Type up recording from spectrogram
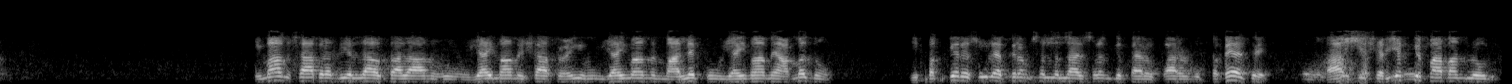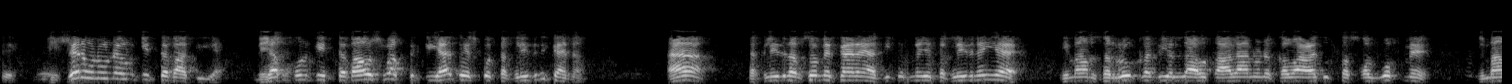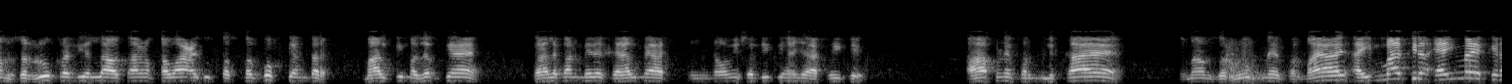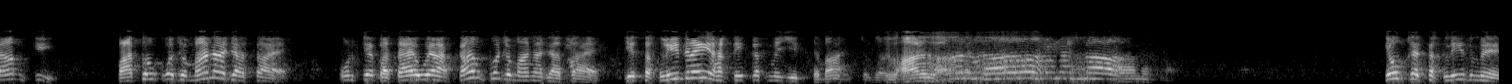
امام صاحب رضی اللہ تعالیٰ عنہ ہوں یا امام شافعی ہوں یا امام مالک ہوں یا امام احمد ہوں یہ پکے رسول اکرم صلی اللہ علیہ وسلم کے پیروکار اور متبع تھے۔ آپ کی شریعت کے پابند لوگ تھے۔ پھر انہوں نے ان کی اتباع کی ہے۔ جب ان کی اتباع اس وقت کی ہے تو اس کو تقلید نہیں کہنا۔ ہاں تقلید لفظوں میں کہہ رہے ہیں حقیقت میں یہ تقلید نہیں ہے۔ امام سروخ رضی اللہ تعالیٰ عنہ نے قواعد التصوف میں امام سروخ رضی اللہ تعالیٰ قواعد التصوف کے اندر مالکی مذہب کے ہیں غالباً میرے خیال میں نویں صدی کے ہیں یا آٹھویں کے۔ آپ نے لکھا ہے امام ضروف نے فرمایا ائمہ کرام کی باتوں کو جو مانا جاتا ہے ان کے بتائے ہوئے احکام کو جو مانا جاتا ہے یہ تقلید نہیں حقیقت میں یہ اتباع ہے۔ کیونکہ تقلید میں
